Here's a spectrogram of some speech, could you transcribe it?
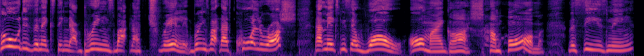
Food is the next thing that brings back that trail. It brings back that cold rush that makes me say, whoa, oh my gosh, I'm home. The seasoning,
